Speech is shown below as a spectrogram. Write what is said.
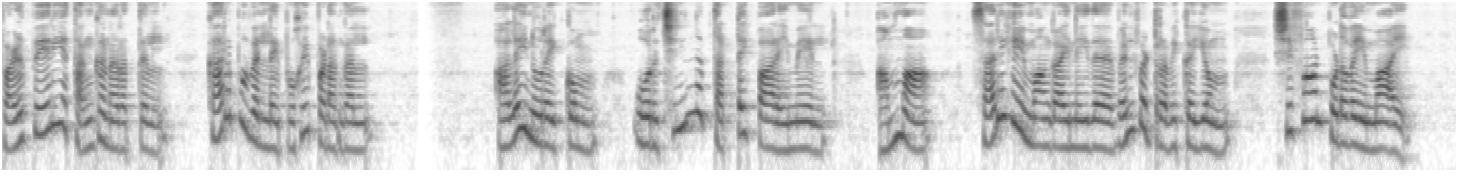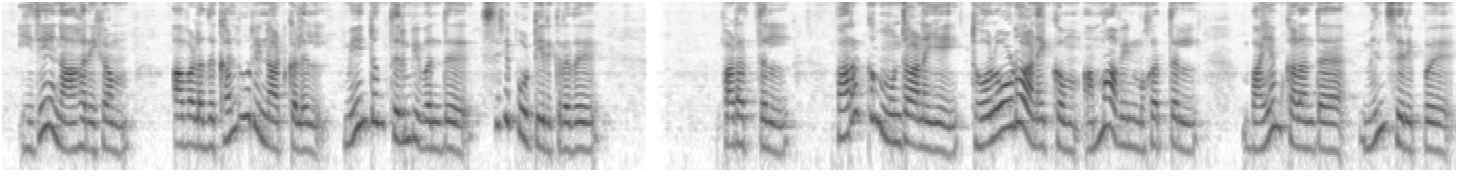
பழுப்பேறிய தங்க நிறத்தில் கருப்பு வெள்ளை புகைப்படங்கள் அலைநுரைக்கும் ஒரு சின்ன தட்டைப்பாறை மேல் அம்மா சரிகை மாங்காய் நெய்த வெல்வெட் ரவிக்கையும் ஷிஃபான் புடவையுமாய் இதே நாகரிகம் அவளது கல்லூரி நாட்களில் மீண்டும் திரும்பி வந்து சிரிப்பூட்டியிருக்கிறது. படத்தில் பறக்கும் முன்றானையை தோளோடு அணைக்கும் அம்மாவின் முகத்தில் பயம் கலந்த மின் சிரிப்பு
